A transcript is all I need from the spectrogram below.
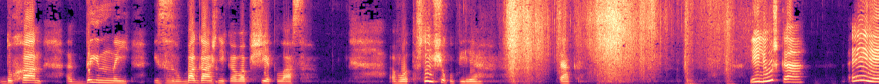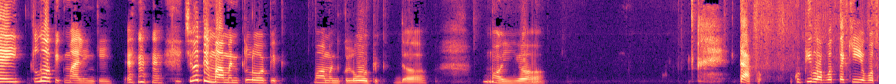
духан дынный из багажника. Вообще класс. Вот. Что еще купили? Так. Лилюшка. Эй, клопик маленький. Чего ты, мамин клопик? Мамин клопик, да, моя. Так, купила вот такие вот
